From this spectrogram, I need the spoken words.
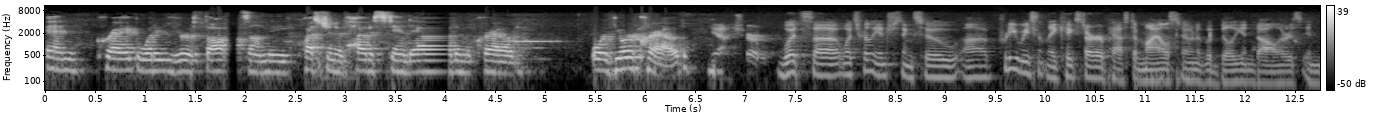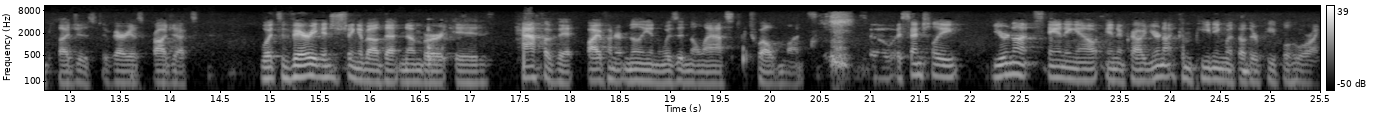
And Craig, what are your thoughts on the question of how to stand out in the crowd or your crowd? Yeah, sure. What's uh, what's really interesting? So, uh, pretty recently, Kickstarter passed a milestone of a billion dollars in pledges to various projects. What's very interesting about that number is half of it, 500 million, was in the last 12 months. So essentially, you're not standing out in a crowd. You're not competing with other people who are on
